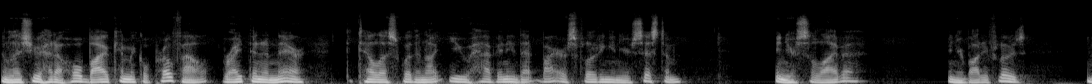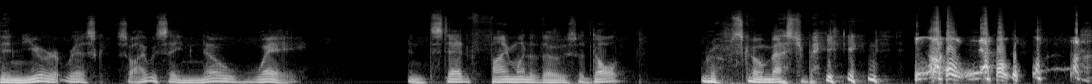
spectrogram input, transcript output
Unless you had a whole biochemical profile right then and there to tell us whether or not you have any of that virus floating in your system, in your saliva, in your body fluids, then you're at risk. So I would say no way. Instead, find one of those adult rooms, go masturbate. Oh no!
